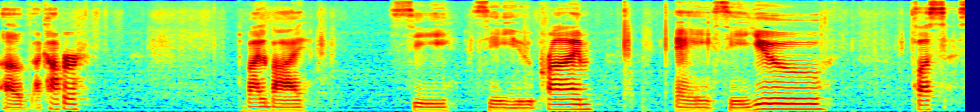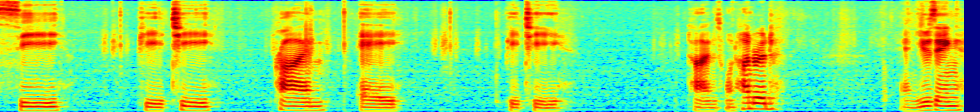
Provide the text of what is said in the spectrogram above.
of uh, copper divided by CCU prime ACU plus CPT prime A PT times 100 and using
